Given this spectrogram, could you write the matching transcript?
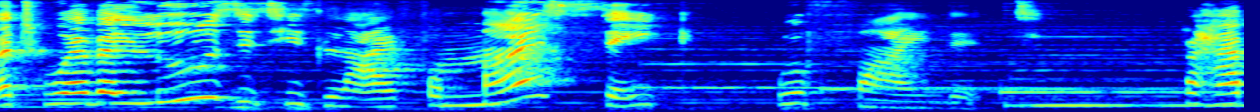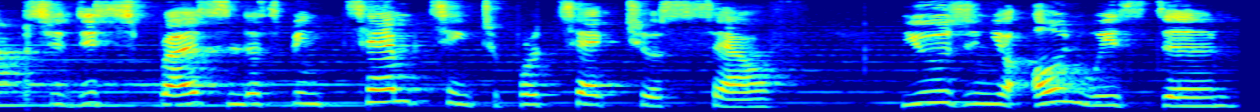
but whoever loses his life for my sake will find it. Perhaps you're this person that's been tempting to protect yourself using your own wisdom.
